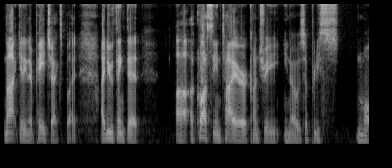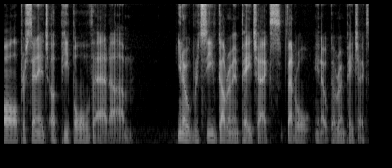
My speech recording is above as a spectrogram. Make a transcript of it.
not getting their paychecks, but I do think that uh, across the entire country, you know, it's a pretty small percentage of people that. Um, you know, receive government paychecks, federal, you know, government paychecks.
